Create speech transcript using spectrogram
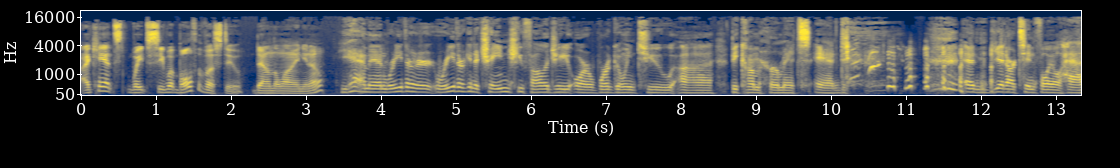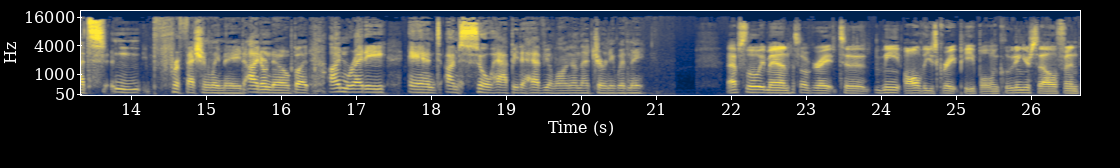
I can't wait to see what both of us do down the line you know yeah, man, we're either we're either going to change ufology or we're going to uh, become hermits and and get our tinfoil hats professionally made. I don't know, but I'm ready, and I'm so happy to have you along on that journey with me. Absolutely, man. So great to meet all these great people, including yourself and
